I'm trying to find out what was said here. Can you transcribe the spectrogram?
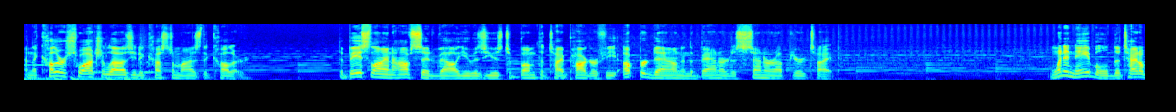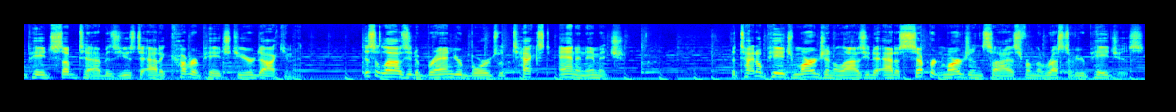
and the Color Swatch allows you to customize the color. The baseline offset value is used to bump the typography up or down in the banner to center up your type. When enabled, the title page subtab is used to add a cover page to your document. This allows you to brand your boards with text and an image. The title page margin allows you to add a separate margin size from the rest of your pages.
